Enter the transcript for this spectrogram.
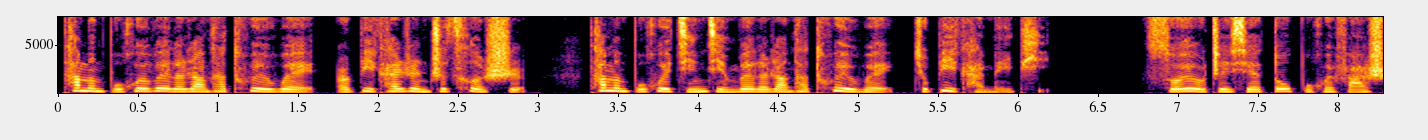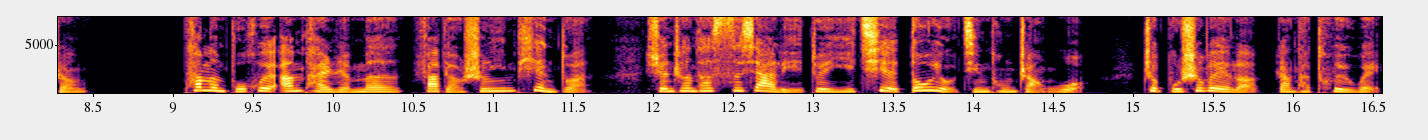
他们不会为了让他退位而避开认知测试，他们不会仅仅为了让他退位就避开媒体。所有这些都不会发生。他们不会安排人们发表声音片段。宣称他私下里对一切都有精通掌握，这不是为了让他退位。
